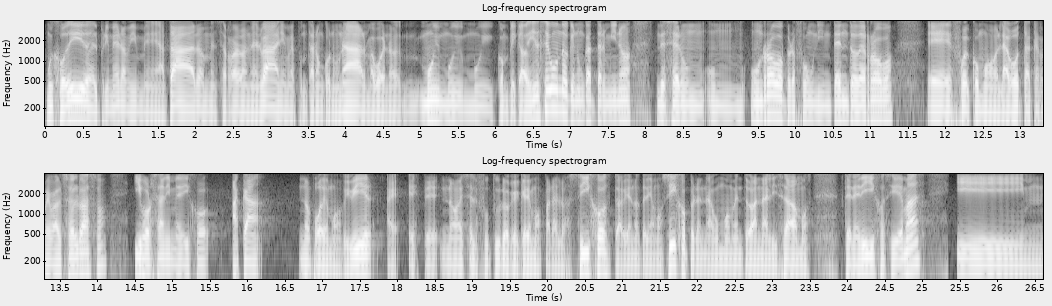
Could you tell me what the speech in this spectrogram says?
Muy jodidos. El primero a mí me ataron, me encerraron en el baño, me apuntaron con un arma. Bueno, muy, muy, muy complicado. Y el segundo, que nunca terminó de ser un, un, un robo, pero fue un intento de robo, eh, fue como la gota que rebalsó el vaso. Y Borsani me dijo, acá no podemos vivir, este no es el futuro que queremos para los hijos, todavía no teníamos hijos, pero en algún momento analizábamos tener hijos y demás, y mm,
